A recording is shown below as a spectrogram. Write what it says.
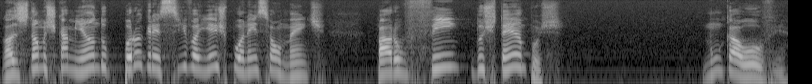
Nós estamos caminhando progressiva e exponencialmente para o fim dos tempos. Nunca houve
